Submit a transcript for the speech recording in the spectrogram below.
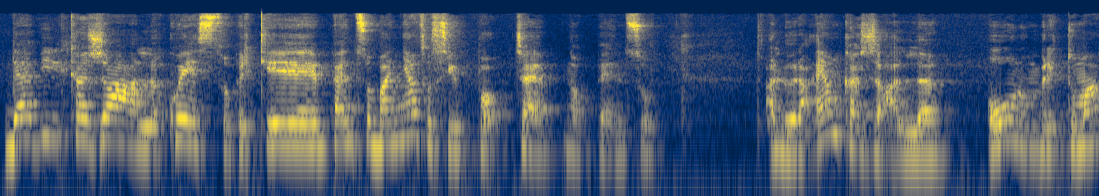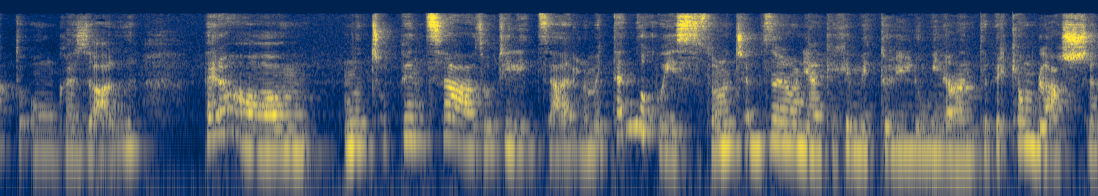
Devil Cajal questo perché penso bagnato si può cioè no penso. Allora è un cajal o un ombretto matto o un cajal però non ci ho pensato a utilizzarlo. Mettendo questo non c'è bisogno neanche che metto l'illuminante perché è un blush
